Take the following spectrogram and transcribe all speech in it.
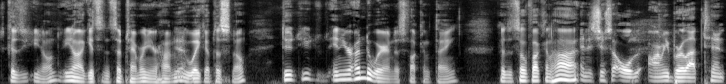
because you know you know it gets in September and you're hunting Yeah. you wake up to snow dude you in your underwear in this fucking thing because it's so fucking hot. And it's just an old army burlap tent.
